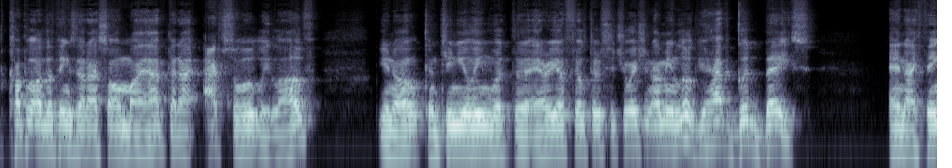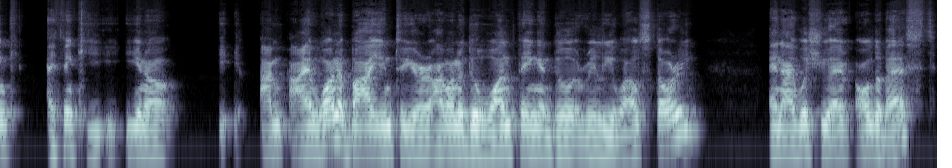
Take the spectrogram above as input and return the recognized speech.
a couple other things that i saw in my app that i absolutely love you know continuing with the area filter situation i mean look you have good base and i think i think you, know i'm i want to buy into your i want to do one thing and do it really well story and i wish you all the best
